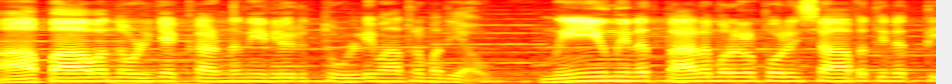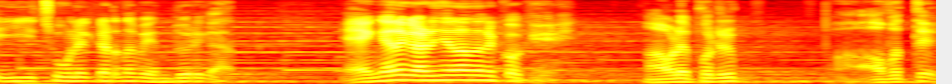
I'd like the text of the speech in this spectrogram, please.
ആ പാവം ഒഴുകിയ കണ്ണുനീരിൽ ഒരു തുള്ളി മാത്രം മതിയാവും. നീയും നിന്റെ തലമുറകൾ പോലും ശാപത്തിന്റെ തീ ചൂളിക്കിടന്ന് വെന്തുരുകാൻ. എങ്ങനെ കഴിഞ്ഞാൽ നിനക്കൊക്കെ? അവളെ പോലൊരു പാവത്തെ.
